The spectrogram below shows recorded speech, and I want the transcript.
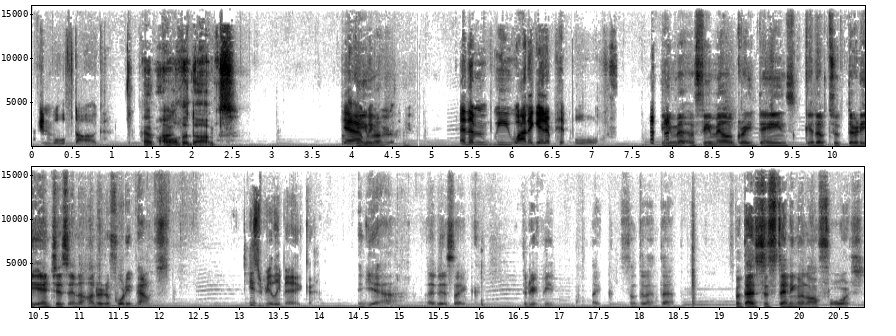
fucking wolf dog. Have all the dogs. Yeah, we, and then we want to get a pit bull. female, female Great Danes get up to 30 inches and 140 pounds. He's really big. Yeah, that is like three feet, like something like that. But that's just standing on all fours.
